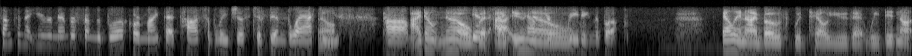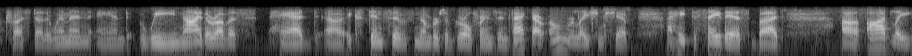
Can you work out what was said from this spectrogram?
something that you remember from the book, or might that possibly just have been Blackie's? Well, um, I don't know, but I do after know reading the book. Ellie and I both would tell you that we did not trust other women, and we neither of us had uh, extensive numbers of girlfriends. In fact, our own relationship, I hate to say this, but uh, oddly,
